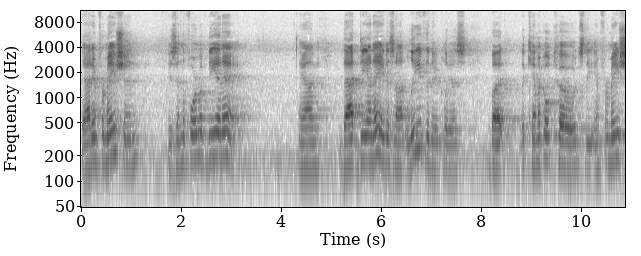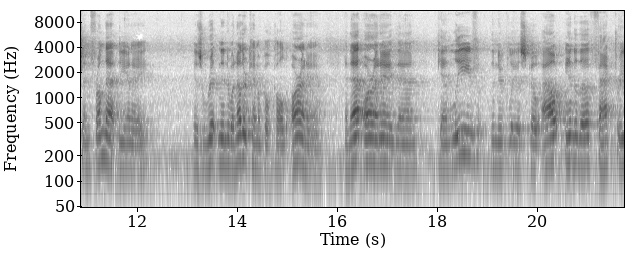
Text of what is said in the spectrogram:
That information is in the form of DNA. And that DNA does not leave the nucleus, but the chemical codes, the information from that DNA is written into another chemical called RNA. And that RNA then can leave the nucleus, go out into the factory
